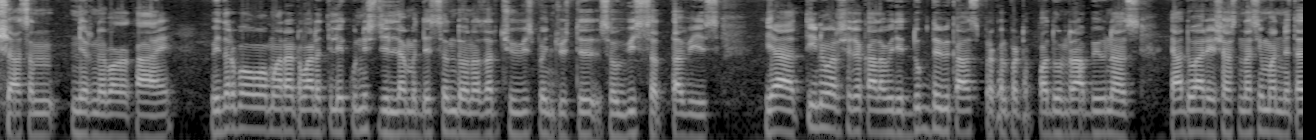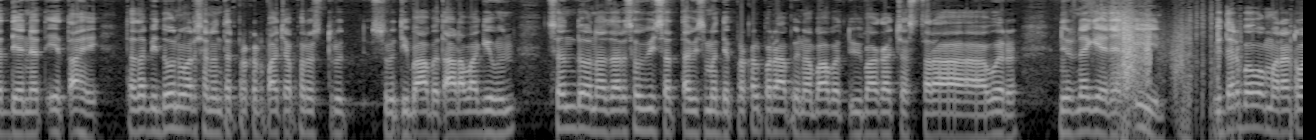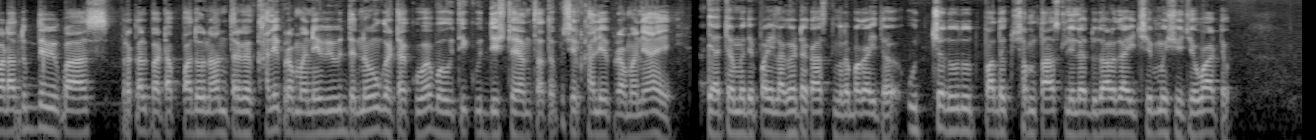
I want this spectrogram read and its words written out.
शासन निर्णय बघा काय? विदर्भ व मराठवाड्यातील एकोणीस जिल्ह्यामध्ये सन दोन हजार चोवीस पंचवीस ते सव्वीस सत्तावीस या तीन वर्षाच्या कालावधीत दुग्ध विकास प्रकल्प टप्पा दोन राबविण्यास याद्वारे शासनाची मान्यता देण्यात येत आहे. तथापि दोन वर्षानंतर प्रकल्पाच्या फलश्रुत श्रुतीबाबत आढावा घेऊन सन दोन हजार सव्वीस सत्तावीसमध्ये प्रकल्प राबविण्याबाबत विभागाच्या स्तरावर निर्णय घेण्यात येईल. विदर्भ व मराठवाडा दुग्ध विकास प्रकल्प टप्पा दोन अंतर्गत खालीप्रमाणे विविध नऊ घटक व भौतिक उद्दिष्ट यांचा तपशील खालीलप्रमाणे आहे. याच्यामध्ये पहिला घटक असणार बघा इथं. उच्च दूध उत्पादक क्षमता असलेल्या दुधाळ गाईचे म्हशीचे वाटप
